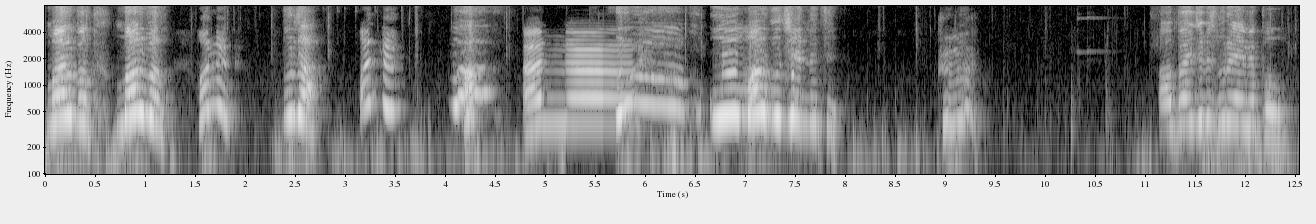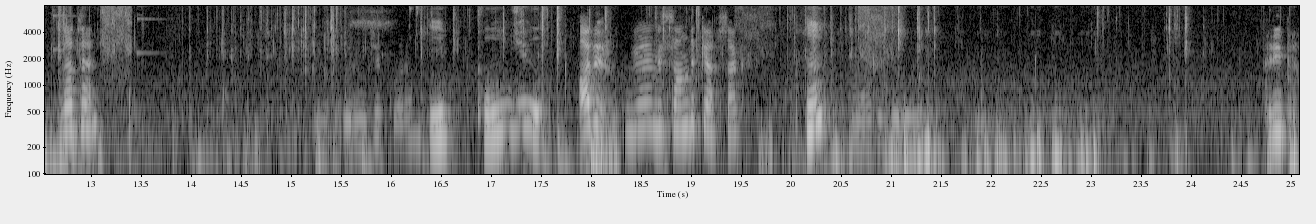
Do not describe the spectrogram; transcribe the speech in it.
Marble! Marble! Anne! Burada! Anne! Aa! Anne! Aa! Oo marble cenneti. Kömür. Abi bence biz buraya ev yapalım. Zaten. Örümcek var ama. İpucu. Abi böyle bir sandık yapsak. Hı? Creeper.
